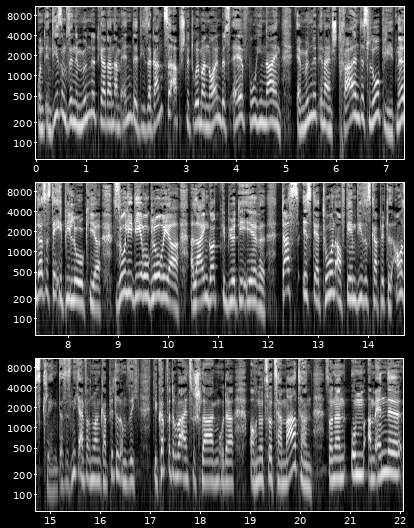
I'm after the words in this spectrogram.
Und in diesem Sinne mündet ja dann am Ende dieser ganze Abschnitt Römer 9 bis 11 wo hinein? Er mündet in ein strahlendes Loblied, ne? Das ist der Epilog hier. Solidero Gloria, allein Gott gebührt die Ehre. Das ist der Ton, auf dem dieses Kapitel ausklingt. Das ist nicht einfach nur ein Kapitel, um sich die Köpfe drüber einzuschlagen oder auch nur zu zermartern, sondern um am Ende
